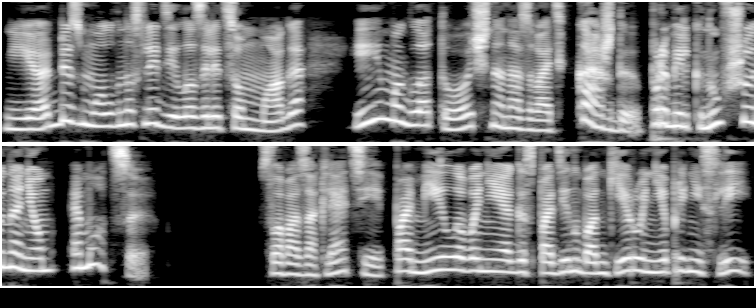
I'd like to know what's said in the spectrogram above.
Я безмолвно следила за лицом мага и могла точно назвать каждую промелькнувшую на нем эмоцию. Слова заклятия помилования господину банкиру не принесли.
